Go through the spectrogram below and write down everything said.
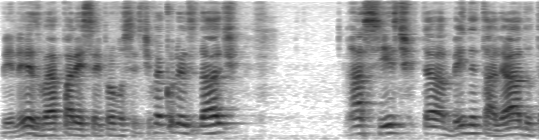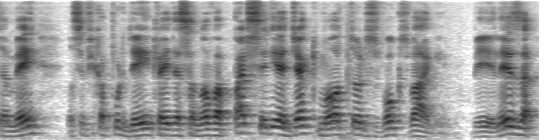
Beleza? Vai aparecer aí para vocês. Se tiver curiosidade, assiste, que tá bem detalhado também. Você fica por dentro aí dessa nova parceria Jack Motors Volkswagen. Beleza?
